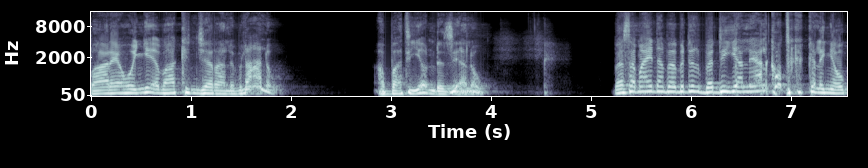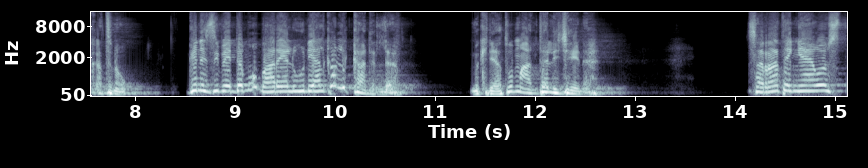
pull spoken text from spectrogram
ባሪያ ሆኜ እባክ እንጀራ ልብላ አለው። አባትየው እንደዚህ አለው። በሰማይና በምድር በድያለሁ ያልከው ትክክለኛ እውቀት ነው። ግን እዚህ ቤት ደግሞ ባሪያ ልሁን ያልከው ልክ አይደለም ምክንያቱም አንተ ልጄ ነህ። ሰራተኛ ውስጥ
